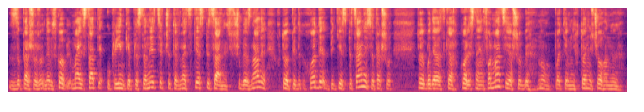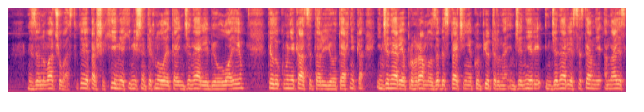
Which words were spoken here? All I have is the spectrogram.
з 1 жовтня на військовий облік мають стати українки представниці 14 спеціальностей, щоб ви знали, хто підходить під ті спеціальності. Так що то буде така корисна інформація, щоб ну, потім ніхто нічого не, не звинувачував. Тут є перше хімія, хімічна технологія та інженерія, біологія, телекомунікація та радіотехніка, інженерія програмного забезпечення, комп'ютерна інженерія, інженерія, системний аналіз,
